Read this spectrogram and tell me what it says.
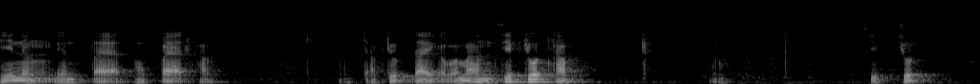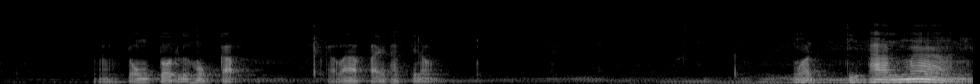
ที่หนึ่งเดือนแปดหกแปดครับ จับชุดได้ก็ประมาณสิบชุดครับสิบชุด ตรงโต๊ดหรือหกกับก็ว่าไปครับพี่น้องงวดที่ผ่านมานี่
